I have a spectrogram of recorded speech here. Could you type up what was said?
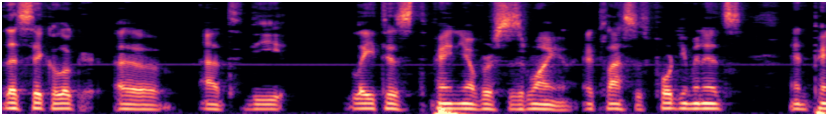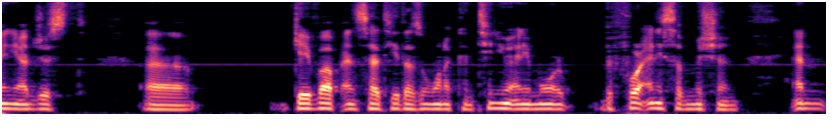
let's take a look uh, at the latest Pena versus Ryan. It lasted 40 minutes, and Pena just uh, gave up and said he doesn't want to continue anymore before any submission. And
